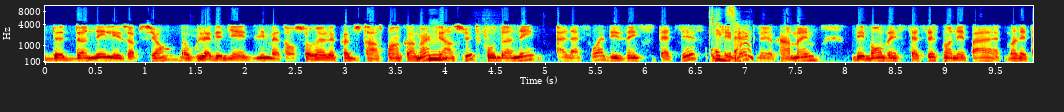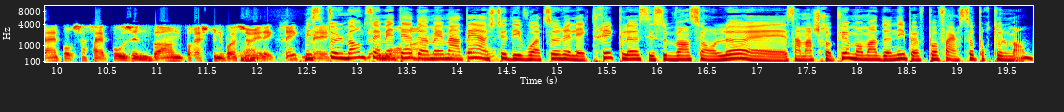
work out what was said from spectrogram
de, donner les options. Donc, vous l'avez bien dit, mettons, sur le code du transport en commun. Puis mm. ensuite, il faut donner à la fois des incitatifs. Au Québec, il y a quand même des bons incitatifs monétaires, monétaires pour se faire poser une borne, pour acheter une voiture électrique. Mais, si tout le monde se mettait demain matin à acheter des voitures électriques, là, ces subventions-là, euh, ça marchera plus. À un moment donné, ils peuvent pas faire ça pour tout le monde.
